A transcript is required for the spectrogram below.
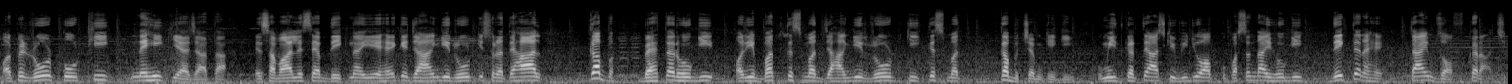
और फिर रोड को ठीक नहीं किया जाता। इस हवाले से अब देखना ये है कि जहांगीर रोड की सूरत हाल कब बेहतर होगी और ये बदकिस्मत जहांगीर रोड की किस्मत कब चमकेगी। उम्मीद करते हैं आज की वीडियो आपको पसंद आई होगी। देखते रहें टाइम्स ऑफ़ कराची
